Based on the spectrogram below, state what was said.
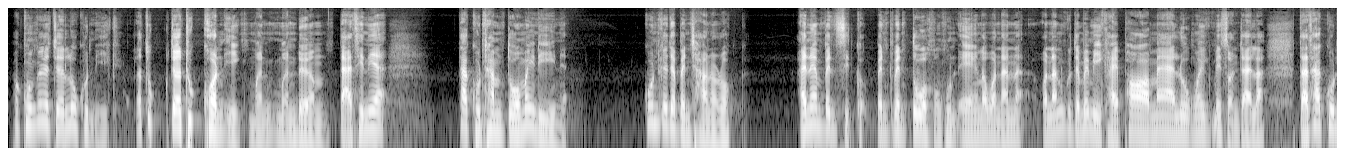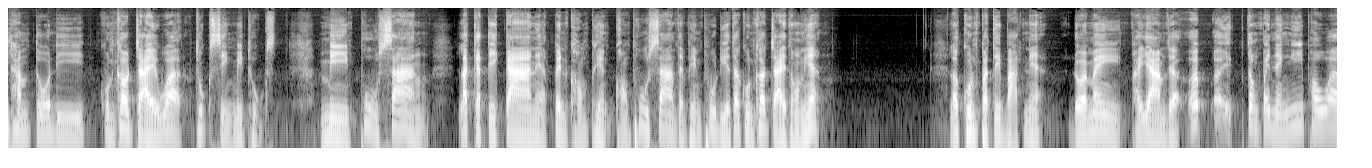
เพราะคุณก็จะเจอลูกคุณอีก แล้วทุกเจอทุกคนอีกเหมือนเหมือนเดิม แต่ทีเนี้ยถ้าคุณทำตัวไม่ดีเนี่ย คุณก็จะเป็นชาวนรก อ้นี่เป็นสิทธิ์เป็นเป็นตัวของคุณเองแล้ววันนั้นอะวันนั้นคุณจะไม่มีใครพ่อแม่ลูกไม่ไม่สนใจแล้ว แต่ถ้าคุณทำตัวดี คุณเข้าใจว่าทุกสิ่งมีถูกมีผู้สร้างและกติกาเนี่ยเป็นของเพียงของผู้สร้างแต่เพียงผู้เดียวถ้าคุณเข้าใจตรงเนี้ยแล้วคุณปฏิบัติเนี่ยโดยไม่พยายามจะเอยเอยต้องเป็นอย่างนี้เพราะว่า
